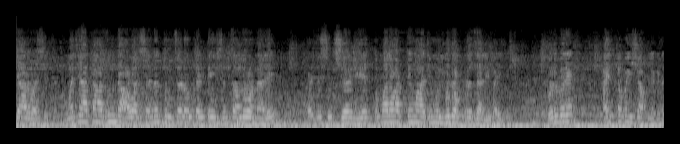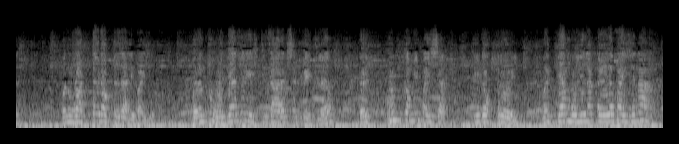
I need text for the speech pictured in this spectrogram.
चार वर्षाच्या. म्हणजे आता अजून दहा वर्षानं तुमच्या डोक्यात टेन्शन चालू होणार आहे. त्याचं शिक्षण हे तुम्हाला वाटते माझी मुलगी डॉक्टर झाली पाहिजे. बरोबर आहे? आहेत का पैसे आपल्याकडे? पण वाटतं डॉक्टर झाली पाहिजे. परंतु उद्या जर एस टीचं आरक्षण भेटलं तर खूप कमी पैशात ती डॉक्टर होईल. मग त्या मुलीला कळलं पाहिजे ना.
